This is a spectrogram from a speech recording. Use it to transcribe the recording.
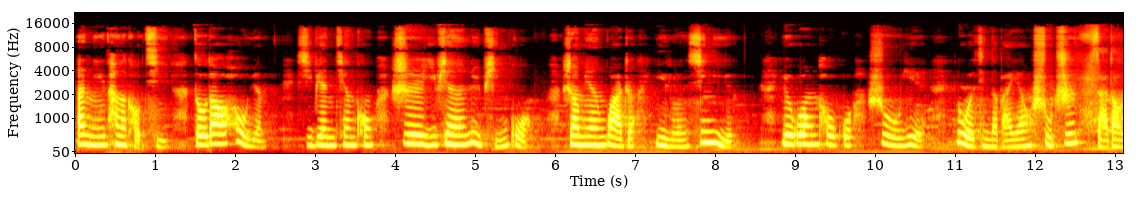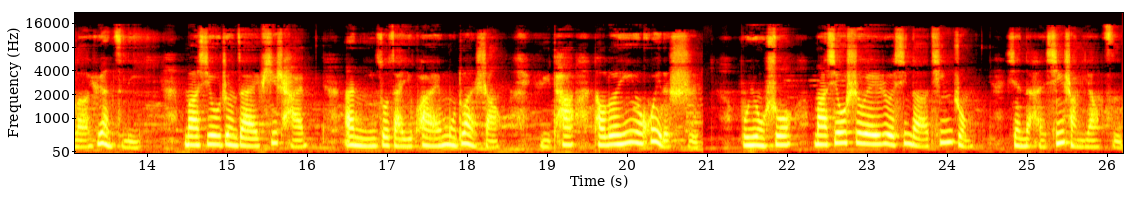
安妮叹了口气，走到后院，西边天空是一片绿苹果，上面挂着一轮新月，月光透过树叶落进的白杨树枝，洒到了院子里。马修正在劈柴，安妮坐在一块木段上，与他讨论音乐会的事。不用说。马修是位热心的听众，显得很欣赏的样子。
